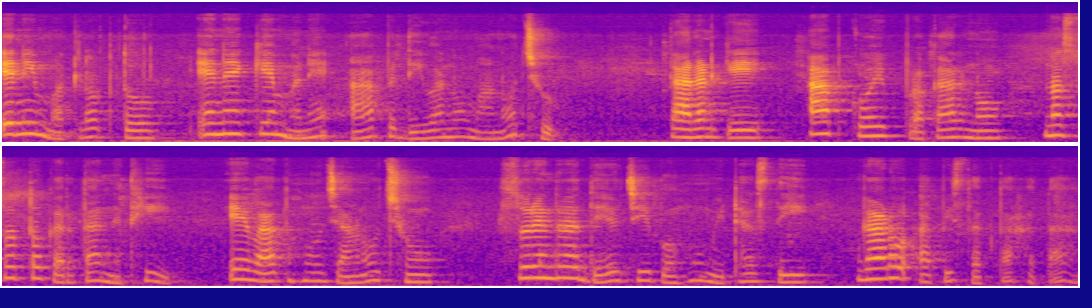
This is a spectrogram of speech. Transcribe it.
એની મતલબ તો એને કે મને આપ દીવાનો માનો છો. કારણ કે આપ કોઈ પ્રકારનો નશો તો કરતા નથી. એ વાત હું જાણું છું. સુરેન્દ્રદેવજી બહુ મીઠાશથી ગાળો આપી શકતા હતા.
